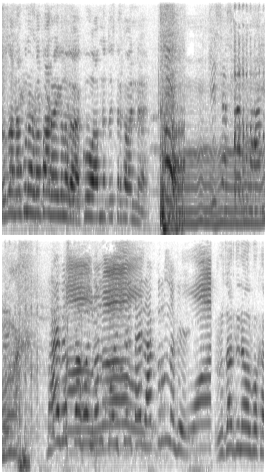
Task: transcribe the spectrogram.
রোজা না পনেরোটা পার হয়ে গেল গা। কো আপনি তো ইফতার খাবেন না। ভাই ব্যস্ত হইলেন কইছে তাই রাগ করুন না গে। রোজার দিনে অল্প খা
